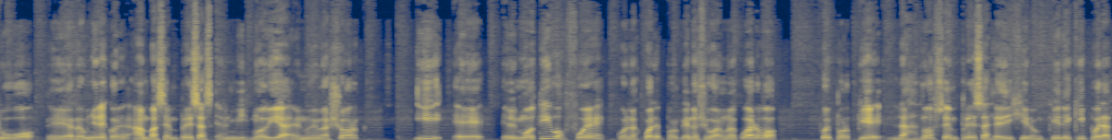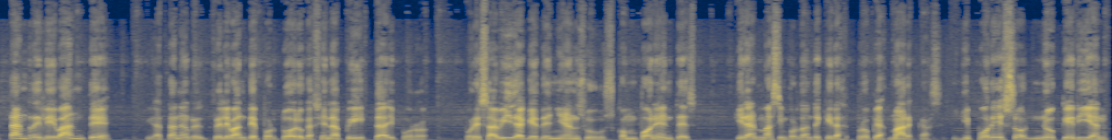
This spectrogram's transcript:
Tuvo reuniones con ambas empresas el mismo día en Nueva York. Y el motivo fue, con los cuales, ¿por qué no llegó a un acuerdo? Fue porque las dos empresas le dijeron que el equipo era tan relevante era tan relevante por todo lo que hacía en la pista y por, por esa vida que tenían sus componentes, que eran más importantes que las propias marcas y que por eso no querían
